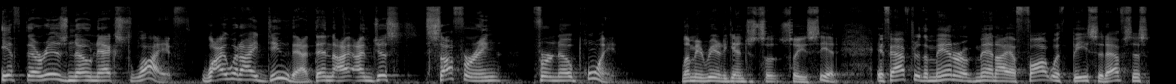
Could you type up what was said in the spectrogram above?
if there is no next life. Why would I do that? Then I, I'm just suffering for no point. Let me read it again just so, so, you see it. If after the manner of men I have fought with beasts at Ephesus,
